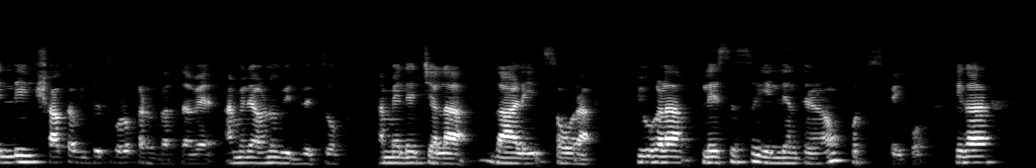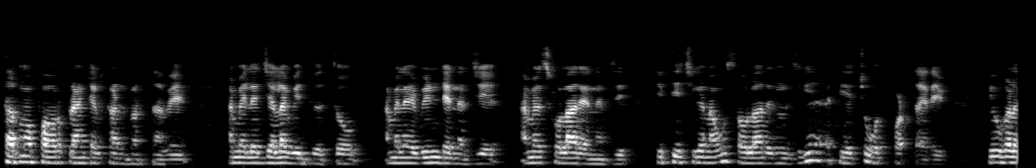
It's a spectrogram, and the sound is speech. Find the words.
ಎಲ್ಲಿ ಶಾಖ ವಿದ್ಯುತ್ಗಳು ಕಂಡು ಬರ್ತವೆ? ಆಮೇಲೆ ಅಣು ವಿದ್ಯುತ್ ಆಮೇಲೆ ಜಲ, ಗಾಳಿ, ಸೌರ. ಇವುಗಳ ಪ್ಲೇಸಸ್ ಎಲ್ಲಿ ಅಂತೇಳಿ ನಾವು ಗುರುತಿಸಬೇಕು. ಈಗ ಥರ್ಮೋ ಪವರ್ ಪ್ಲಾಂಟ್ ಎಲ್ಲಿ ಕಂಡು ಬರ್ತವೆ. ಆಮೇಲೆ ಜಲ ವಿದ್ಯುತ್, ಆಮೇಲೆ ವಿಂಡ್ ಎನರ್ಜಿ ಆಮೇಲೆ ಸೋಲಾರ್ ಎನರ್ಜಿ ಇತ್ತೀಚೆಗೆ ನಾವು ಸೋಲಾರ್ ಎನರ್ಜಿಗೆ ಅತಿ ಹೆಚ್ಚು ಒತ್ತು ಕೊಡ್ತಾ ಇದ್ದೀವಿ. ಇವುಗಳ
